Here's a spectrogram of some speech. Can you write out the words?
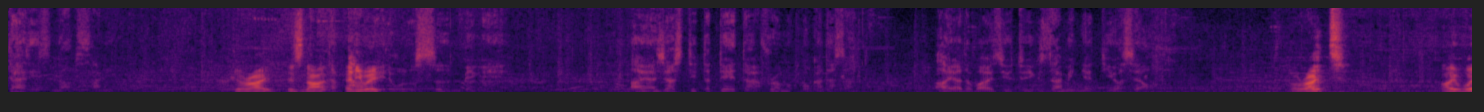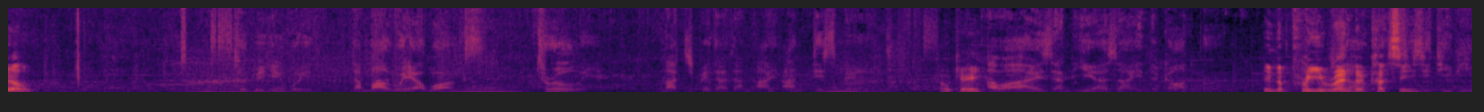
That is not funny. You're right, it's not. The Anyway. will soon. I adjusted the data from Okada-san. I advise you to examine it yourself. Alright. I will. To begin with, the malware works. Truly. Much better than I anticipated. Okay. Our eyes and ears are in the guard room. In the pre-rendered cutscene. CCTV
